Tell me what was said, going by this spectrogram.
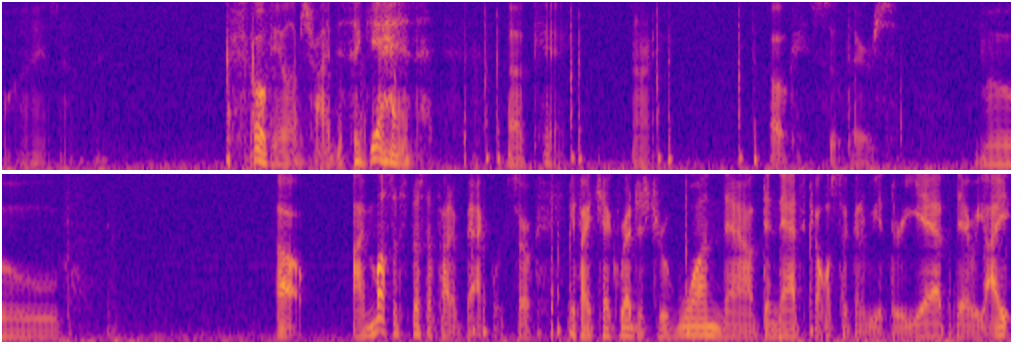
Why is that? Okay, let's try this again. Okay. Alright. Okay, so there's move. Oh, I must have specified it backwards. So if I check register 1 now, then that's also going to be a 3. Yep, there we go. I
